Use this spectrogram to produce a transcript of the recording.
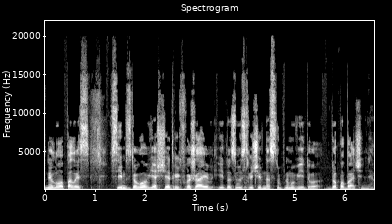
не лопались. Всім здоров'я, щедрих врожаїв і до зустрічі в наступному відео. До побачення.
